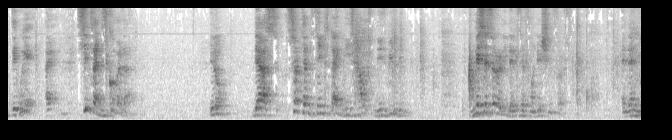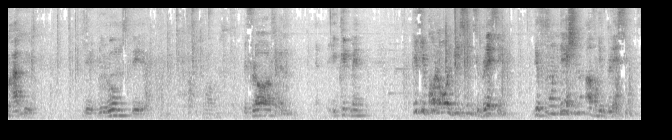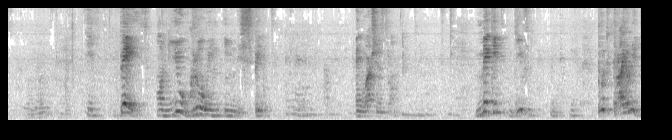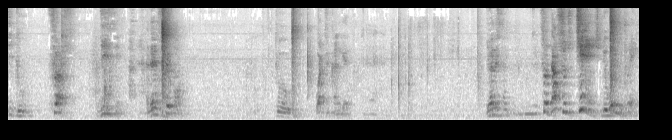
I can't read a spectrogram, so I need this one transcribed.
the way I since I discovered that. You know, there are certain things like this house, this building. Necessarily there is a foundation first. And then you have the the, the rooms, the the floors and equipment. If you call all these things blessing, the foundation of the blessing is based on you growing in the spirit and waxing strong. Make it give put priority to first these things and then second to what you can get. You understand? So that should change the way you pray,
